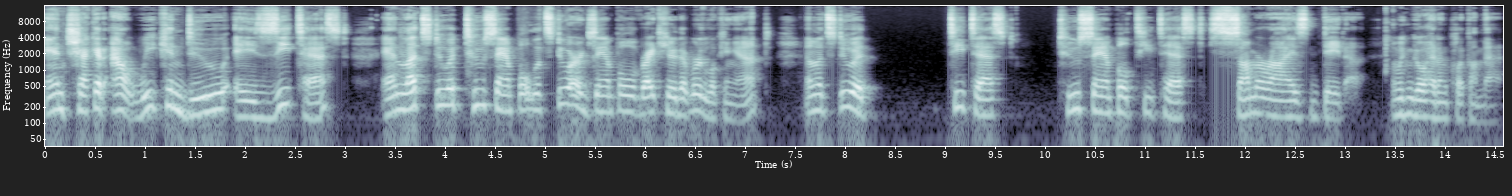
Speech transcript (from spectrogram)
and check it out. We can do a z-test, and let's do a two sample. Let's do our example right here that we're looking at, and let's do a t-test two sample t-test summarized data. And we can go ahead and click on that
